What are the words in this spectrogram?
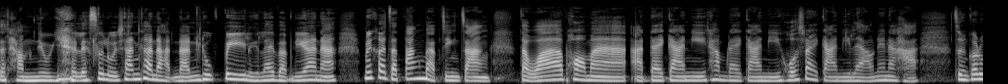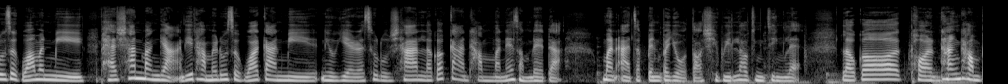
จะทำ New Year Resolution ขนาดนั้นทุกปีหรืออะไรแบบนี้นะไม่เคยจะตั้งแบบจริงจังแต่ว่าพอมาอัดรายการนี้ทำรายการนี้ host รายการนี้แล้วเนี่ยนะคะจูนก็รู้สึกว่ามันมี passion บางอย่างที่ทำให้รู้สึกว่าการมี New Year Resolution แล้วก็การทำมันให้สำเร็จอะ่ะ มันอาจจะเป็นประโยชน์ต่อชีวิตเราจริง ๆ แหละ แล้วก็พอทั้งทำไป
